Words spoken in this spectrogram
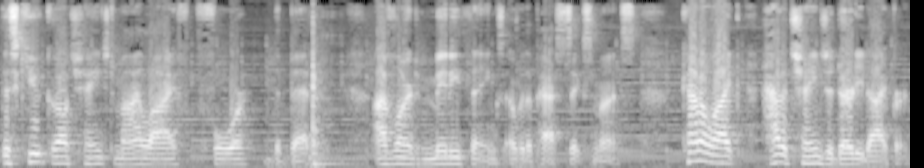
This cute girl changed my life for the better. I've learned many things over the past six months, kind of like how to change a dirty diaper.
